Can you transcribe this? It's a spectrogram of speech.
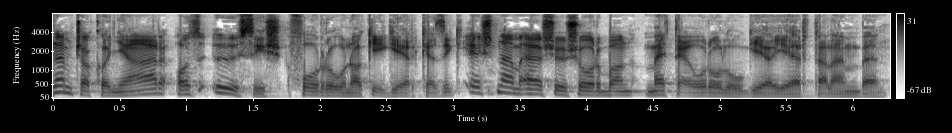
Nem csak a nyár, az ősz is forrónak ígérkezik, és nem elsősorban meteorológiai értelemben.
